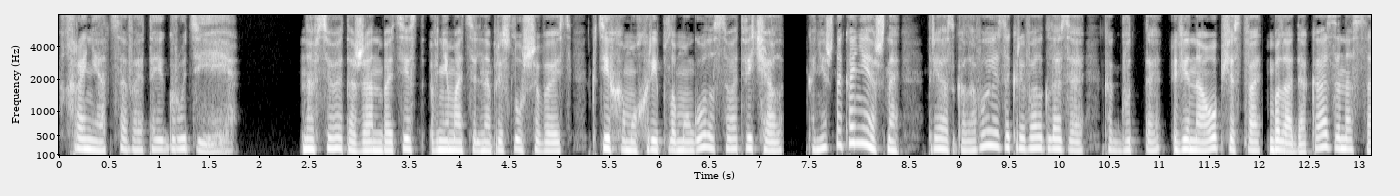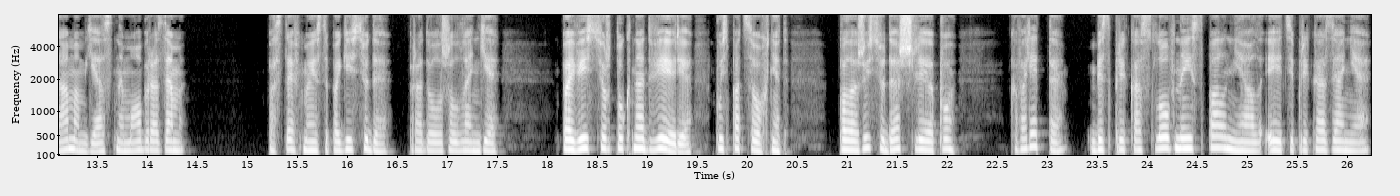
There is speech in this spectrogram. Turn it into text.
хранятся в этой груди». На все это Жан-Батист, внимательно прислушиваясь к тихому хриплому голосу, отвечал «Конечно, конечно», тряс головой и закрывал глаза, как будто вина общества была доказана самым ясным образом. «Поставь мои сапоги сюда», — продолжил Ланге. «Повесь сюртук на двери, пусть подсохнет. Положи сюда шляпу». Кавалетта беспрекословно исполнял эти приказания.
